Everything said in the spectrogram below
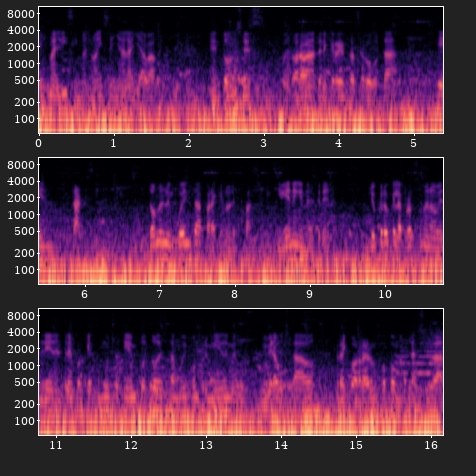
es malísima, no hay señal allá abajo. Entonces, pues ahora van a tener que regresarse a Bogotá en taxi. Tómenlo en cuenta para que no les pase, si vienen en el tren. Yo creo que la próxima no vendría en el tren porque es mucho tiempo, todo está muy comprimido y me, me hubiera gustado recorrer un poco más la ciudad.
